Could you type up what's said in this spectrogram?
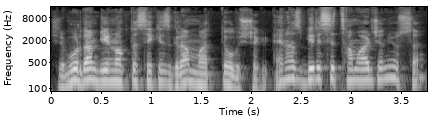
Şimdi buradan 1.8 gram madde oluşacak. En az birisi tam harcanıyorsa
